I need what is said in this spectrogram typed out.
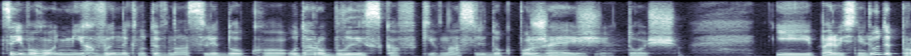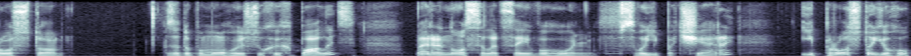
Цей вогонь міг виникнути внаслідок удару блискавки, внаслідок пожежі тощо. І первісні люди просто за допомогою сухих палиць переносили цей вогонь в свої печери і просто його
